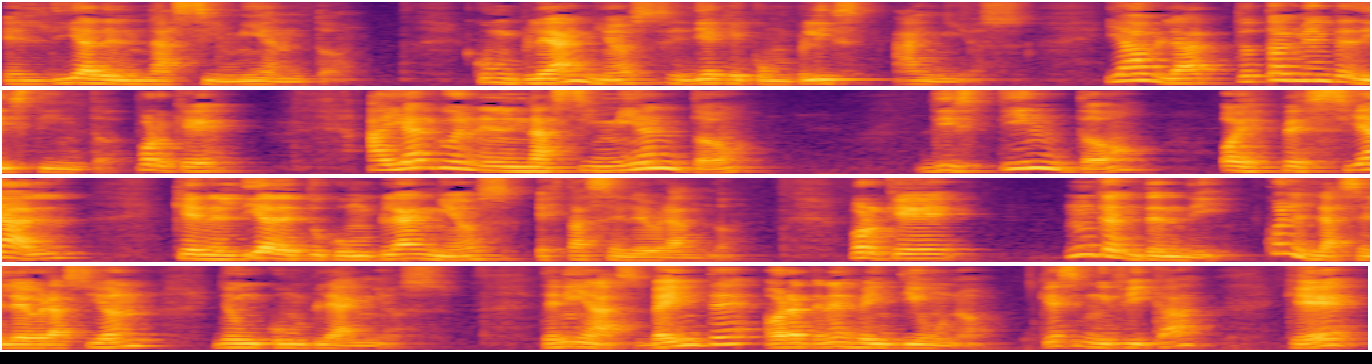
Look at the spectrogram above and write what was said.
el día del nacimiento. Cumpleaños es el día que cumplís años. Y habla totalmente distinto. porque Hay algo en el nacimiento distinto o especial que en el día de tu cumpleaños estás celebrando. Porque nunca entendí, ¿cuál es la celebración de un cumpleaños? Tenías 20, ahora tenés 21. ¿Qué significa? Que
